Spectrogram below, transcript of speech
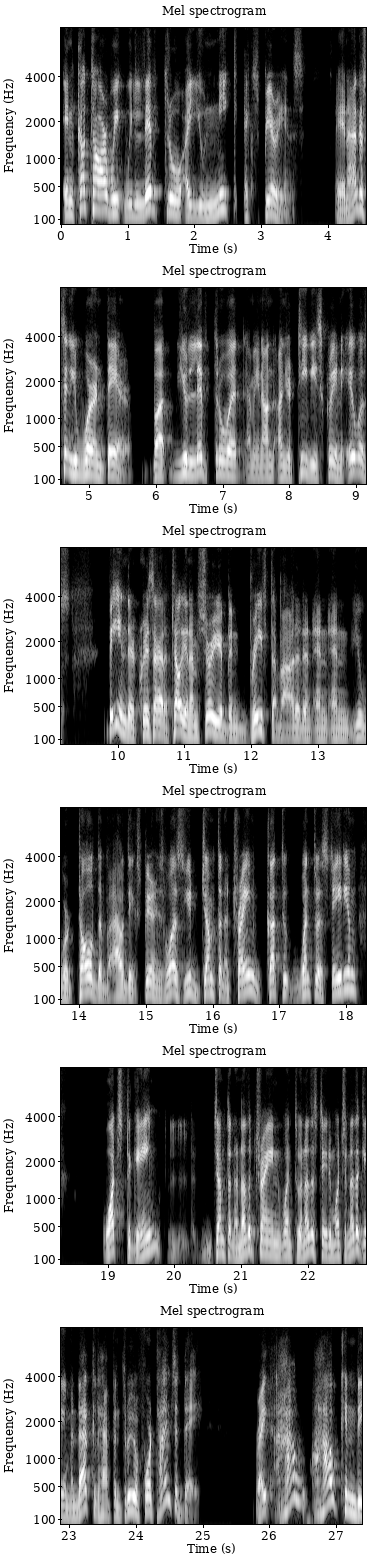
in qatar we we lived through a unique experience. And i understand you weren't there but you lived through it i mean on on your tv screen. It was being there, Chris, I got to tell you, and I'm sure you've been briefed about it, and and and you were told about how the experience was. You jumped on a train, got to went to a stadium, watched the game, jumped on another train, went to another stadium, watched another game, and that could happen three or four times a day, right? How how can the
